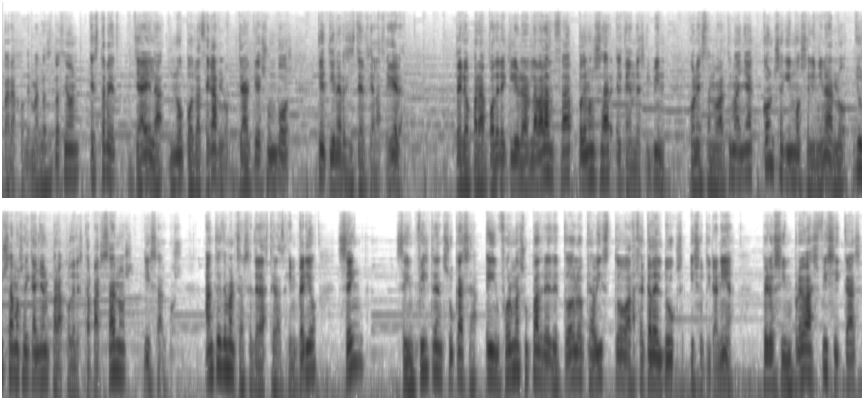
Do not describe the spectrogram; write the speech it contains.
Para joder más la situación, esta vez Yaela no podrá cegarlo, ya que es un boss que tiene resistencia a la ceguera. Pero para poder equilibrar la balanza, podemos usar el cañón de Silpin. Con esta nueva artimaña conseguimos eliminarlo y usamos el cañón para poder escapar sanos y salvos. Antes de marcharse de las tierras del imperio, Sen se infiltra en su casa e informa a su padre de todo lo que ha visto acerca del Dux y su tiranía, pero sin pruebas físicas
